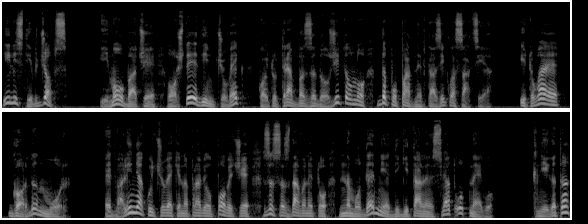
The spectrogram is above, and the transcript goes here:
или Стив Джобс – има обаче още един човек, който трябва задължително да попадне в тази класация. И това е Гордън Мур. Едва ли някой човек е направил повече за създаването на модерния дигитален свят от него. Книгата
